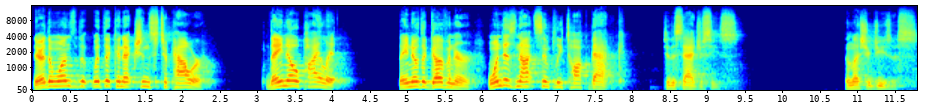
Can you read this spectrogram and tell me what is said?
They're the ones with the connections to power. They know Pilate, they know the governor. One does not simply talk back to the Sadducees unless you're Jesus.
